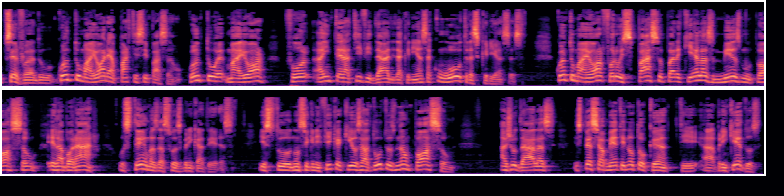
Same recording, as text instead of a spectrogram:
observando quanto maior é a participação, quanto maior for a interatividade da criança com outras crianças, quanto maior for o espaço para que elas mesmo possam elaborar os temas das suas brincadeiras. Isto não significa que os adultos não possam ajudá-las, especialmente no tocante a brinquedos,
